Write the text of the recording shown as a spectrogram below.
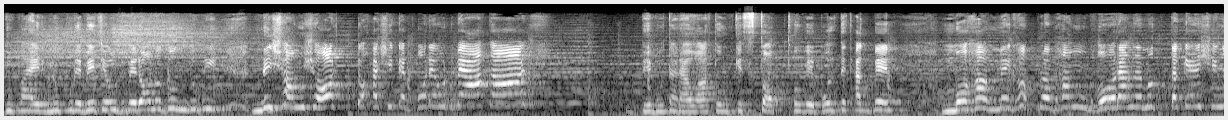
দুপায়ের নুপুরে বেঁচে উঠবে রণদুন্দুভি নৃশংস অট্টহাসিতে ভরে উঠবে আকাশ। দেবতারাও আতঙ্কে স্তব্ধ হয়ে বলতে থাকবেন মহামেঘ প্রভাং ঘোরাং মুক্তকে সিংহ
